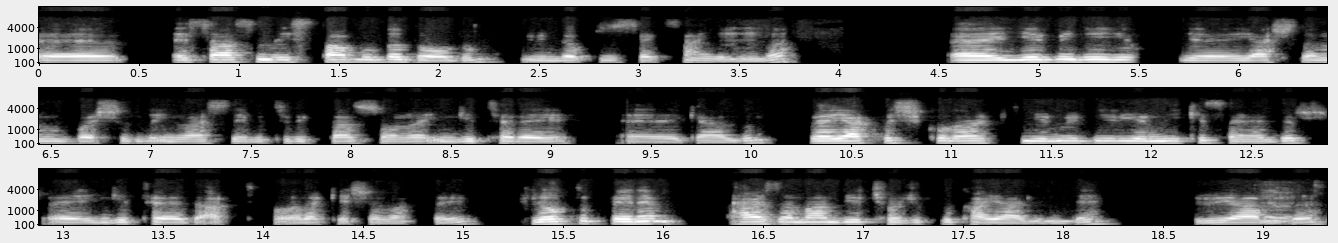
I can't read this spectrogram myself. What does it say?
e, esasında İstanbul'da doğdum 1980 yılında. E, 20'li yıl- e, yaşlarımın başında üniversiteyi bitirdikten sonra İngiltere'ye e, geldim. Ve yaklaşık olarak 21-22 senedir e, İngiltere'de aktif olarak yaşamaktayım. Pilotluk benim her zaman bir çocukluk hayalimdi, rüyamdı. Evet.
